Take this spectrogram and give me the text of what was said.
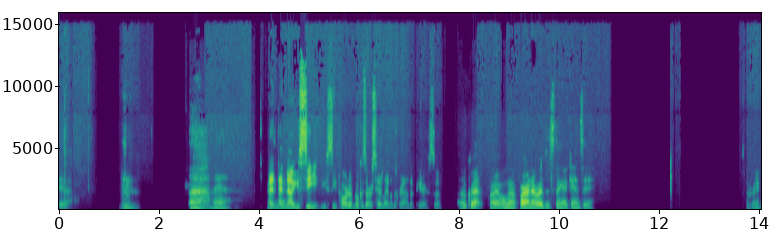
yeah. Ah man. And Yeah. and now you see you see part of Mokuzar's head laying on the ground up here. So Oh crap! All right, well, I'm gonna fire an arrow at this thing I can see. all right,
